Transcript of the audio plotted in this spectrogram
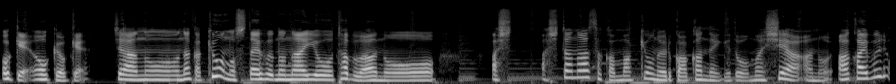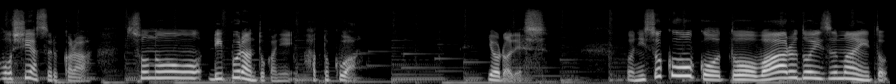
オッケー、オッケー、オッケー。じゃあ、あのー、なんか今日のスタイフの内容、多分あのー、明日の朝か、まあ、今日の夜かわかんないけど、まあ、シェア、あの、アーカイブをシェアするから、そのリプランとかに貼っとくわ。よろです。二足歩行とワールドイズマインと、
